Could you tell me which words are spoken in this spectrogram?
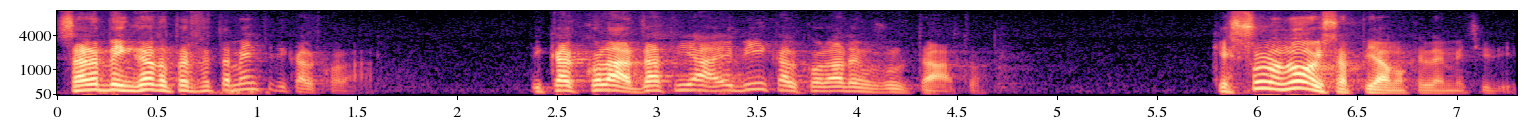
sarebbe in grado perfettamente di calcolare. Di calcolare dati A e B, calcolare un risultato, che solo noi sappiamo che è l'MCD.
